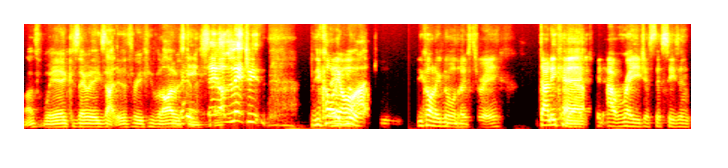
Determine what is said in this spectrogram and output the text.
That's weird because they were exactly the three people I was going to they say. are literally you can't They ignore actually- you can't ignore those three. Danny Care Yeah. has been outrageous this season.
